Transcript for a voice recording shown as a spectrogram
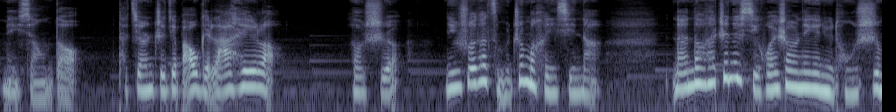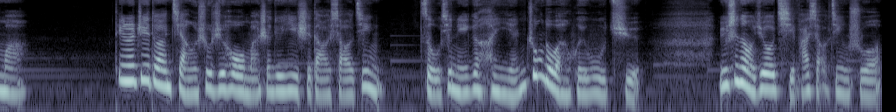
没想到他竟然直接把我给拉黑了。老师，您说他怎么这么狠心呢？难道他真的喜欢上了那个女同事吗？听了这段讲述之后，我马上就意识到小静走进了一个很严重的挽回误区。于是呢，我就启发小静说：“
